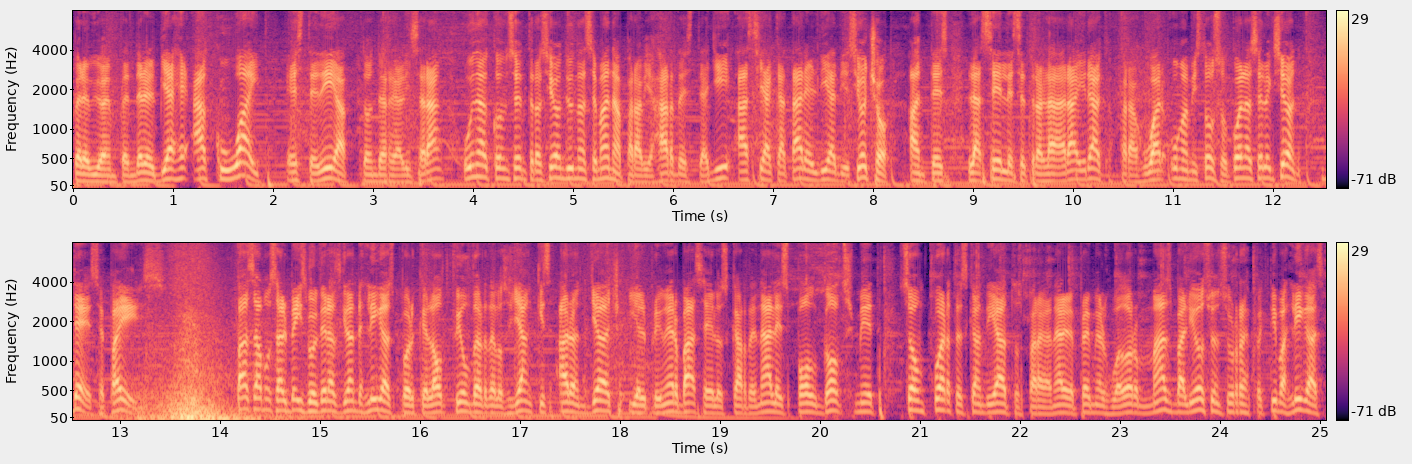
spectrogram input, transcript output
previo a emprender el viaje a Kuwait este día, donde realizarán una concentración de una semana para viajar desde allí hacia Qatar el día 18. Antes, la CL se trasladará a Irak para jugar un amistoso con la selección de ese país. Pasamos al béisbol de las grandes ligas porque el outfielder de los Yankees, Aaron Judge, y el primer base de los Cardenales, Paul Goldschmidt, son fuertes candidatos para ganar el premio al jugador más valioso en sus respectivas ligas.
